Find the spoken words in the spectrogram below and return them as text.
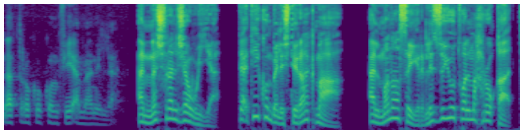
نترككم في أمان الله. النشرة الجوية. تأتيكم بالاشتراك مع المناصير للزيوت والمحروقات.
